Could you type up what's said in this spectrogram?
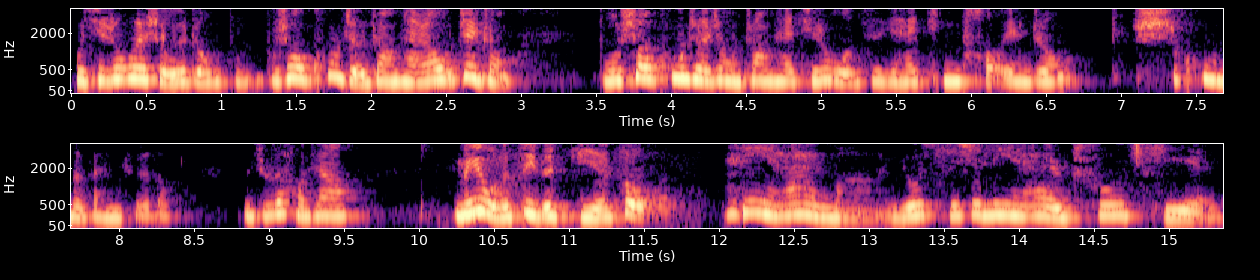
我其实会属于一种不不受控制的状态。然后这种不受控制的这种状态，其实我自己还挺讨厌这种失控的感觉的。我觉得好像没有了自己的节奏。恋爱嘛，尤其是恋爱初期，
